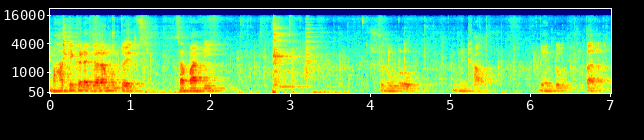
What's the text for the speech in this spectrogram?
भात इकडे गरम होतोय. चपाती. सुरू करू. खाऊ. भेटू परत.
